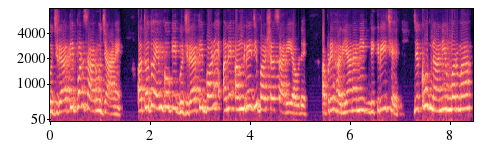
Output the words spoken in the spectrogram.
ગુજરાતી પણ સારું જાણે. અથવા તો એમ કહું કે ગુજરાતી ભણે અને અંગ્રેજી ભાષા સારી આવડે. આપણે હરિયાણાની એક દીકરી છે, જે ખૂબ નાની ઉંમરમાં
